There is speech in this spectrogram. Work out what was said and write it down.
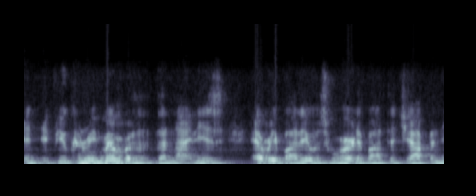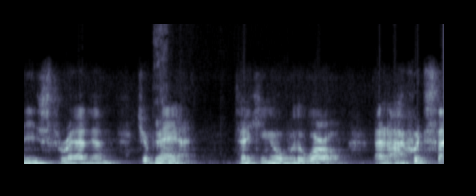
and if you can remember the 90s, everybody was worried about the Japanese threat and Japan yeah. taking over the world. And I would say,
